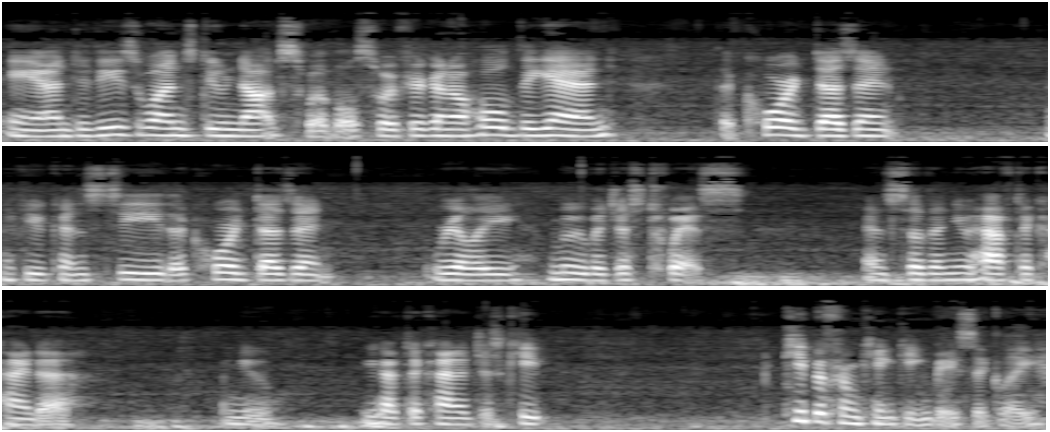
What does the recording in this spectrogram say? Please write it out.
And these ones do not swivel. So if you're gonna hold the end, the cord doesn't if you can see, the cord doesn't really move, it just twists. And so then you have to kind of, when you, you have to kind of just keep, keep it from kinking basically.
